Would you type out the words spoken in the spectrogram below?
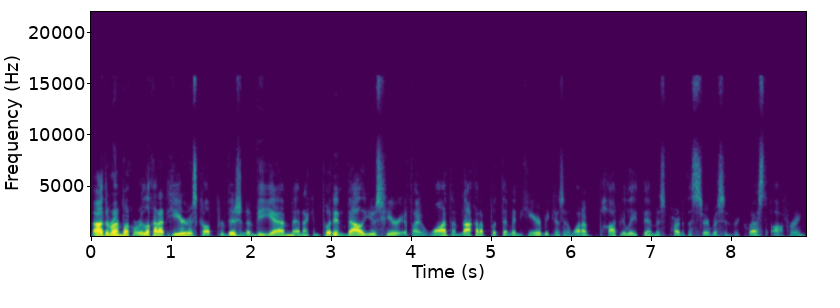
Uh, the runbook we're looking at here is called provision of VM, and I can put in values here if I want. I'm not going to put them in here because I want to populate them as part of the service and request offering.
